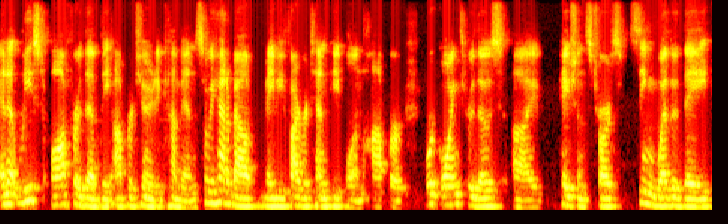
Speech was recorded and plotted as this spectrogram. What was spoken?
and at least offer them the opportunity to come in. So we had about maybe five or 10 people in the hopper. We're going through those uh, patients' charts, seeing whether they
